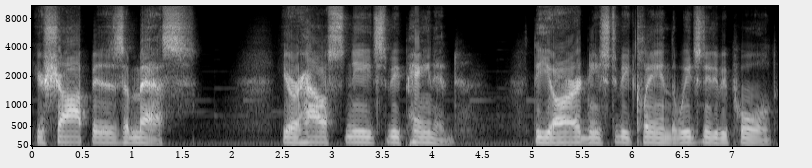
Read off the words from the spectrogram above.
Your shop is a mess. Your house needs to be painted. The yard needs to be cleaned. The weeds need to be pulled.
